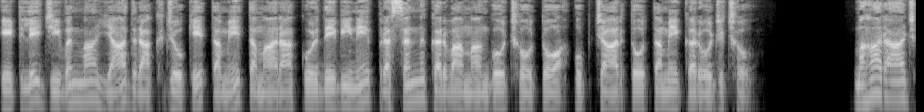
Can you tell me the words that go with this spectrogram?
એટલે જીવનમાં યાદ રાખજો કે તમે તમારા કુળદેવીને પ્રસન્ન કરવા માંગો છો તો ઉપચાર તો તમે કરો જ છો. મહારાજ,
